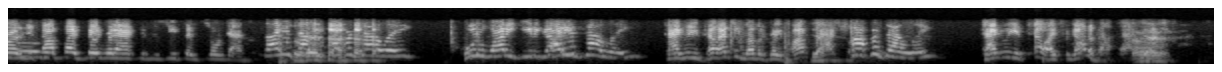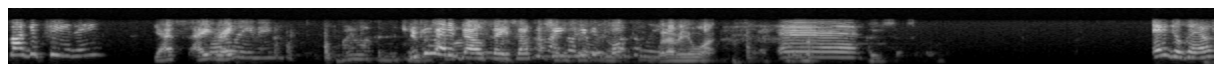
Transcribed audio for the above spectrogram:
or your top five favorite actors is you said Shaun Cassidy. Tagliatelle, Pappardelle, Who do why did you get a guy? Tagliatelle, Tagliatelle. That's another great podcast. Yes. Pappardelle, Tagliatelle. I forgot about that. uh, Yes. spaghettini, Yes, I agree. Tortellini. You can let Adele say something. She, she can talk. whatever you want. Uh, angel hair,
